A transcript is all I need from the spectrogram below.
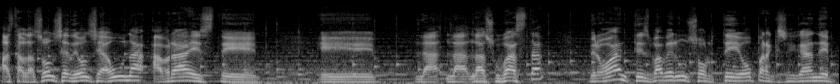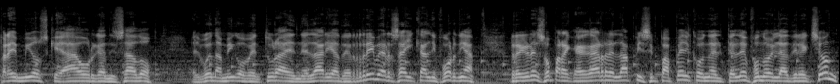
hasta las 11, de 11 a 1 habrá este, eh, la, la- la subasta. Pero antes va a haber un sorteo para que se gane premios que ha organizado el buen amigo Ventura en el área de Riverside, California. Regreso para que agarre lápiz y papel con el teléfono y la dirección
